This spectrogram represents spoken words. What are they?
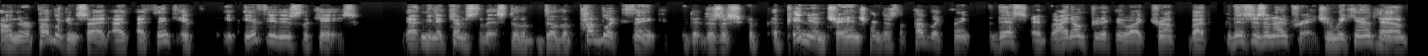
on the Republican side, I, I think if if it is the case I mean, it comes to this: do the do the public think there's a opinion change, and does the public think this? I don't particularly like Trump, but this is an outrage, and we can't have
